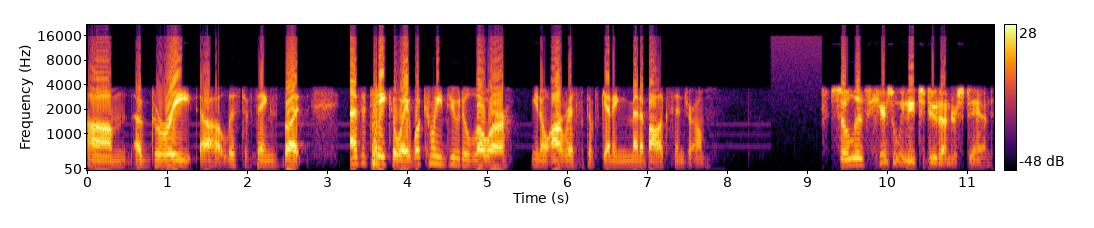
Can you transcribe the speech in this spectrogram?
um, a great uh, list of things, but as a takeaway, what can we do to lower, you know, our risk of getting metabolic syndrome? So, Liz, here's what we need to do to understand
